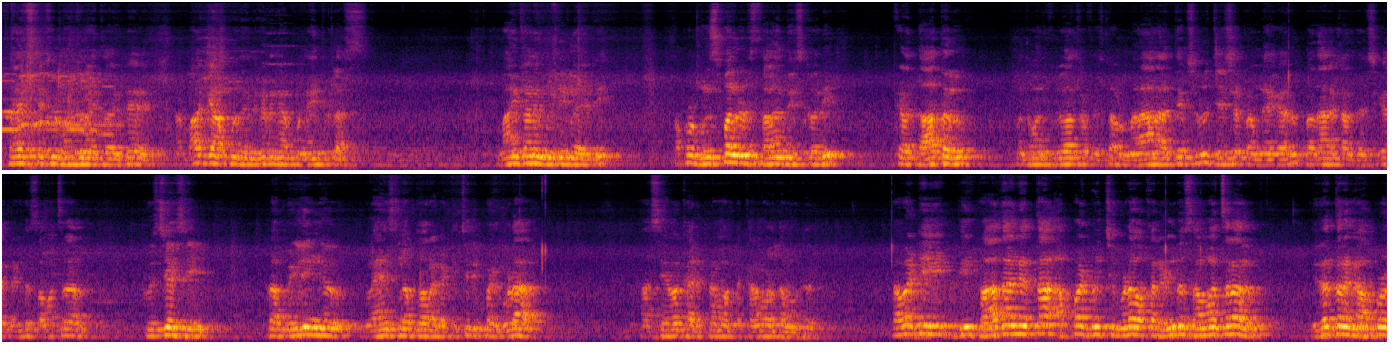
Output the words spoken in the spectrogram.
ఫైర్ స్టేషన్ మంజూరు అవుతుందంటే నాకు బాగా ఎందుకంటే నేను అప్పుడు నైన్త్ క్లాస్ మా ఇంట్లోనే మీటింగ్లో అయ్యింది అప్పుడు మున్సిపల్ స్థలం తీసుకొని ఇక్కడ దాతలు కొంతమంది ఫిలాంథ్రఫిస్ట్ అప్పుడు మా నాన్న అధ్యక్షుడు జేసీ రమణయ్య గారు ప్రధాన కార్యదర్శిగా రెండు సంవత్సరాలు కృషి చేసి ఇప్పుడు ఆ బిల్డింగ్ లయన్స్ క్లబ్ ద్వారా కట్టించి ఇప్పటికి కూడా ఆ సేవా కార్యక్రమం అక్కడ కనబడుతూ ఉంటుంది. కాబట్టి దీని ప్రాధాన్యత అప్పటి నుంచి కూడా ఒక రెండు సంవత్సరాలు నిరంతరంగా అప్పుడు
